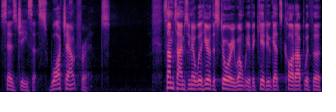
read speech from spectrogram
says Jesus. Watch out for it. Sometimes, you know, we'll hear the story, won't we, of a kid who gets caught up with the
